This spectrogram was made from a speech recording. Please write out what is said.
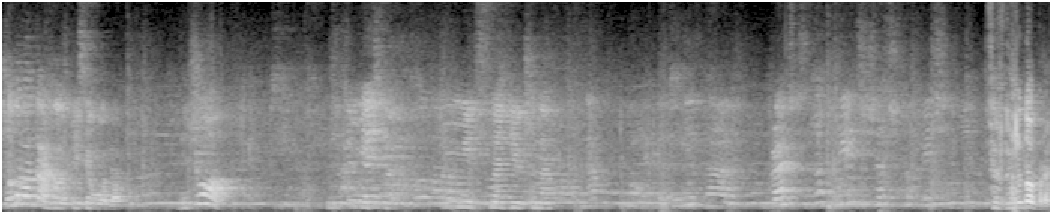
Що навантажилось після вода? Нічого? Ти міцна, дівчина. Не знаю. Раньше всегда плечи, сейчас что-то плечи нет. Це ж дуже добре.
